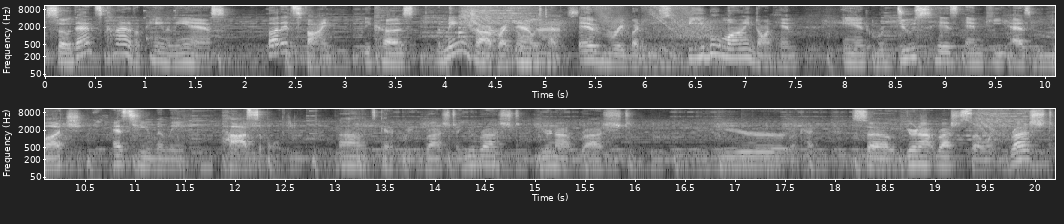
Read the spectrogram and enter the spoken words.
So that's kind of a pain in the ass, but it's fine, because the main job right now is to have everybody use Feeble Mind on him and reduce his MP as much as humanly possible. Uh, let's get everybody rushed. Are you rushed? You're not rushed. You're... okay. So, you're not rushed, so I want you rushed.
